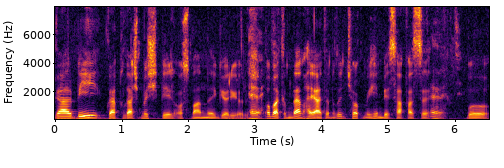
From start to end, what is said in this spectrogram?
garbi kapılaşmış bir Osmanlı görüyoruz. Evet. O bakımdan hayatımızın çok mühim bir safhası Evet. bu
